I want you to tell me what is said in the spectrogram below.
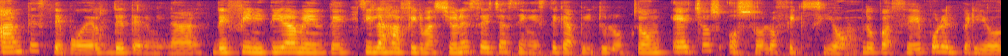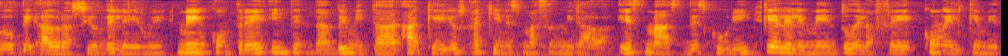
antes de poder determinar definitivamente si las afirmaciones hechas en este capítulo son hechos o solo ficción. Cuando pasé por el periodo de adoración del héroe, me encontré intentando imitar a aquellos a quienes más admiraba. Es más, descubrí que el elemento de la fe con el que me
